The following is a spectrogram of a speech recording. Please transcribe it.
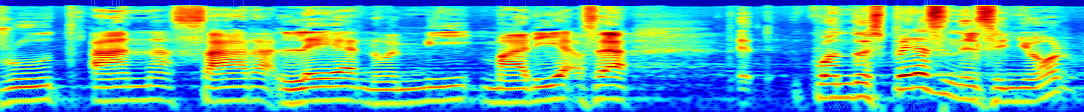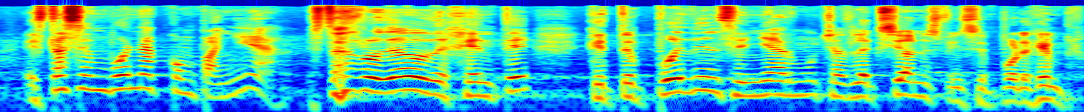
Ruth, Ana, Sara, Lea, Noemí, María. O sea, cuando esperas en el Señor, estás en buena compañía, estás rodeado de gente que te puede enseñar muchas lecciones. Fíjense, por ejemplo,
